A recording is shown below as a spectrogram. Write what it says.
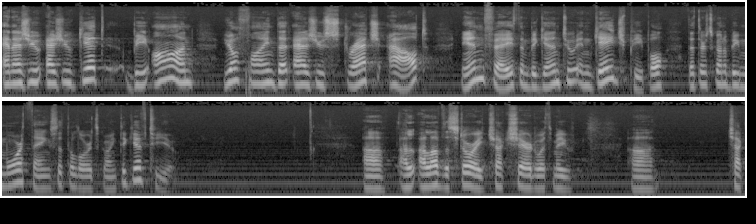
And as you, as you get beyond, you'll find that as you stretch out in faith and begin to engage people, that there's going to be more things that the Lord's going to give to you. Uh, I, I, love the story Chuck shared with me. Uh, Chuck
